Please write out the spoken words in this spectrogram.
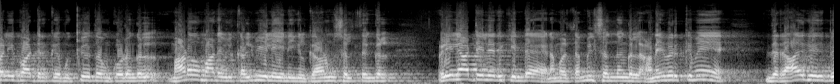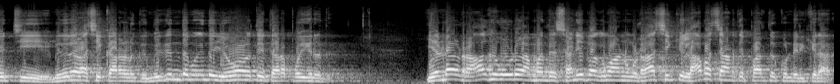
வழிபாட்டிற்கு முக்கியத்துவம் கொடுங்கள். மாணவ மாணவிகள் கல்வியிலேயே நீங்கள் கவனம் செலுத்துங்கள். வெளிநாட்டில் இருக்கின்ற நம்ம தமிழ் சொந்தங்கள் அனைவருக்குமே இந்த ராகுகதி பயிற்சி மிதனராசிக்காரர்களுக்கு மிகுந்த மிகுந்த யோகத்தை தரப்போகிறது. ஏனென்றால் ராகுவோடு அமர்ந்த சனி பகவான் உங்கள் ராசிக்கு லாபஸ்தானத்தை பார்த்து கொண்டிருக்கிறார்.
